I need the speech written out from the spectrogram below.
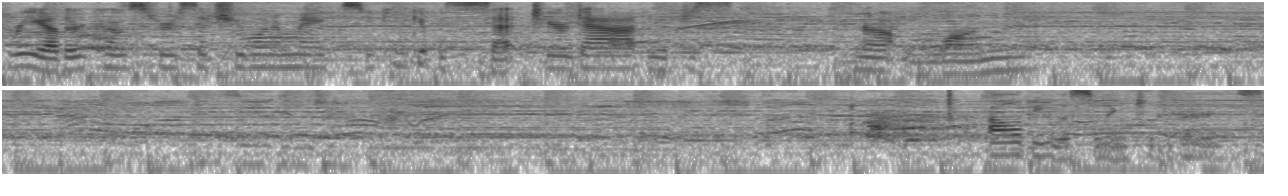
three other coasters that you want to make so you can give a set to your dad and just not one. I'll be listening to the birds.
